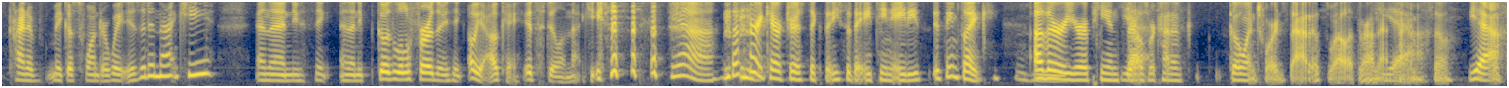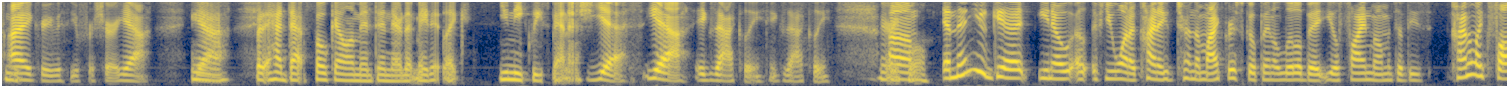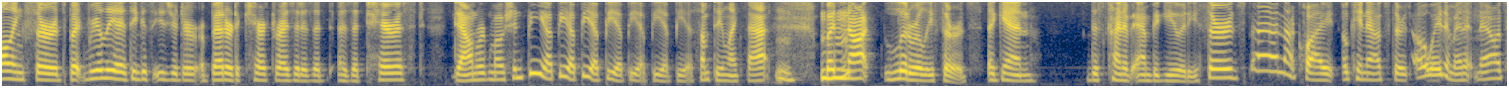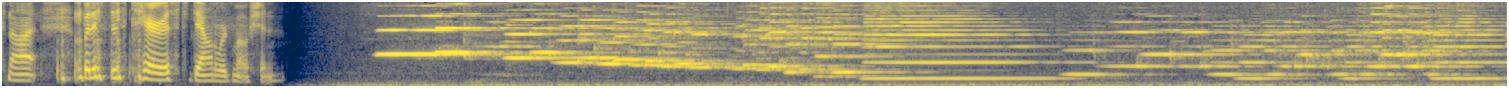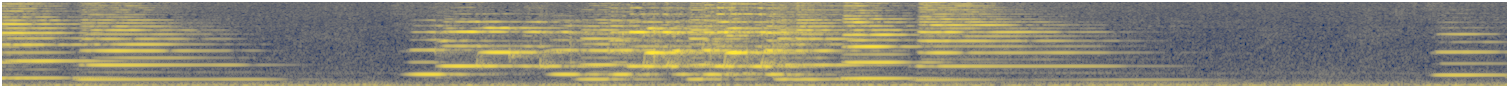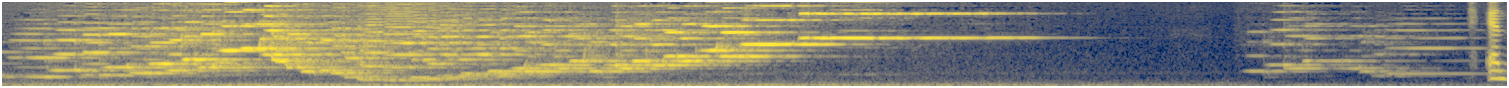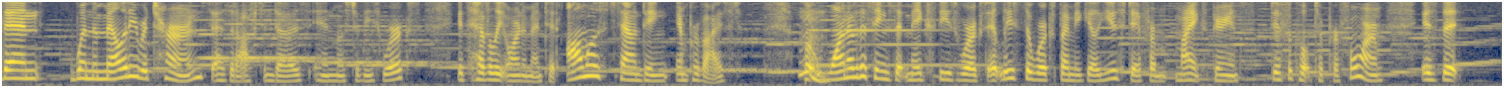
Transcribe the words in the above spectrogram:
kind of make us wonder. Wait, is it in that key? And then you think, and then it goes a little further, and you think, oh yeah, okay, it's still in that key. yeah. So, that's very characteristic that you said the 1880s. It seems like other European styles were kind of going towards that as well at around that Yeah. time. So, yeah, I agree with you for sure. Yeah, yeah. But it had that folk element in there that made it like uniquely Spanish. Yes. Yeah. Exactly. Exactly. Very Um, cool. And then you get, you know, uh, if you want to kind of turn the microscope in a little bit, you'll find moments of these kind of like falling thirds, but really I think it's easier to or better to characterize it as a as a terraced downward motion, be up, be up, be up, be up, be up, be up, be up, something like that, but not literally thirds. Again, this kind of ambiguity. Thirds, eh, not quite. Okay, now it's thirds. Oh, wait a minute, now it's not. But it's this terraced downward motion. And then when the melody returns, as it often does in most of these works, it's heavily ornamented, almost sounding improvised. But hmm. one of the things that makes these works, at least the works by Miguel Yuste, from my experience, difficult to perform, is that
